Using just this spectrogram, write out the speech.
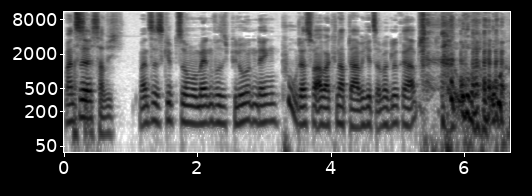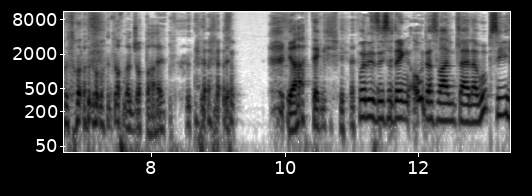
Meinst du, das habe ich. meinst du, es gibt so Momente, wo sich Piloten denken, puh, das war aber knapp, da habe ich jetzt aber Glück gehabt. Oh, oh nochmal noch mal einen Job behalten. ja, denke ich. wo die sich so denken, oh, das war ein kleiner Wupsi.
